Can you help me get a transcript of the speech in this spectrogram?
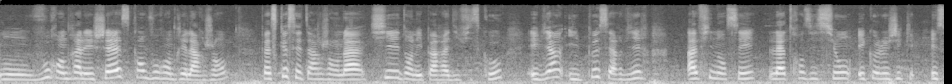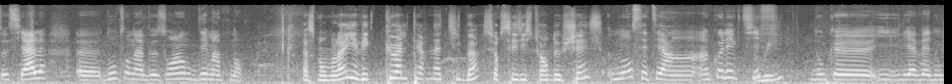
on vous rendra les chaises quand vous rendrez l'argent, parce que cet argent-là, qui est dans les paradis fiscaux, eh il peut servir à financer la transition écologique et sociale euh, dont on a besoin dès maintenant. À ce moment-là, il n'y avait que Alternativa sur ces histoires de chaises. Non, c'était un, un collectif. Oui. Donc euh, il y avait donc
